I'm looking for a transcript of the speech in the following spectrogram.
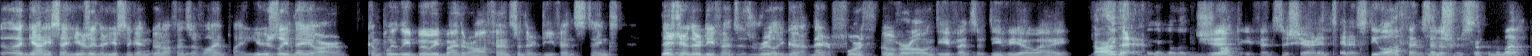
like Yanni said, usually they're used to getting good offensive line play. Usually they are completely buoyed by their offense or their defense stinks. This year, their defense is really good. They're fourth overall in defensive DVOA. Are they? They have a legit oh. defense this year, and it's, and it's the offense that is tripping them up.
